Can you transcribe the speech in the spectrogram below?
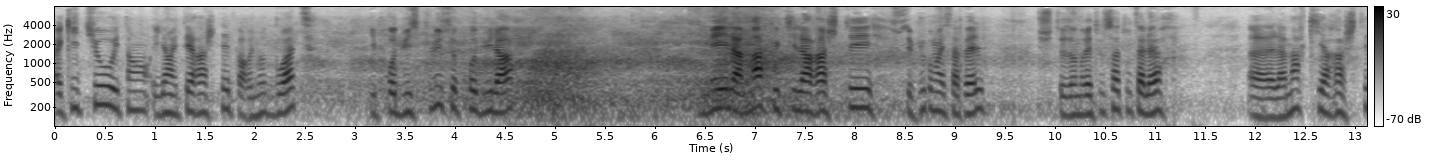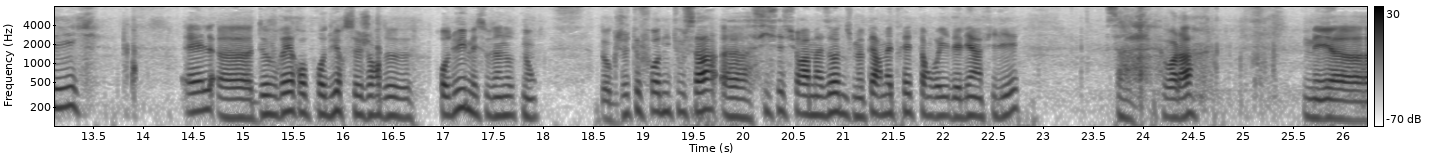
Akitio étant, ayant été racheté par une autre boîte, ils produisent plus ce produit-là. Mais la marque qui l'a racheté, je sais plus comment elle s'appelle, je te donnerai tout ça tout à l'heure. La marque qui a racheté, elle euh, devrait reproduire ce genre de produit mais sous un autre nom. Donc je te fournis tout ça. Euh, si c'est sur Amazon, je me permettrai de t'envoyer des liens affiliés. Ça, voilà. Mais euh,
